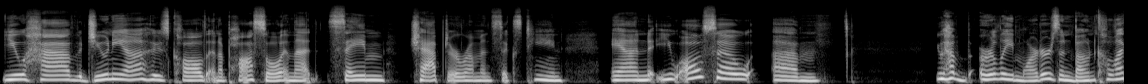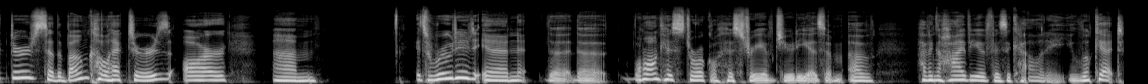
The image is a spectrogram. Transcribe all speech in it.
You have Junia, who's called an apostle in that same chapter, Romans 16. And you also um, you have early martyrs and bone collectors. So the bone collectors are um, it's rooted in the the long historical history of Judaism of having a high view of physicality. You look at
